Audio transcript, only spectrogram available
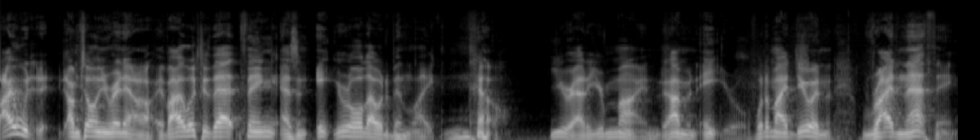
I would i'm telling you right now if i looked at that thing as an eight year old i would have been like no you're out of your mind. I'm an eight year old what am i doing riding that thing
